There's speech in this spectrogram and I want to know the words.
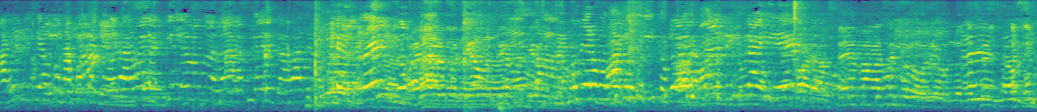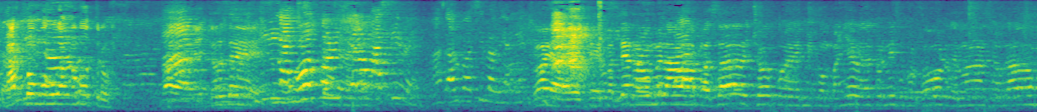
Ahí le hicieron con la pata Aquí le van a dar a Pei. El rey. No vieron un poquito. Ustedes van a hacer los defensas. Con cómo jugamos nosotros. Entonces. Choco así, ¿ven? Algo así lo habían hecho. Vaya, este, Paterna, vos me la vas a pasar. Choco es mi compañero. Den permiso, por favor. Demás hacia un lado.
